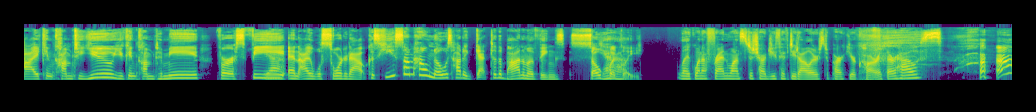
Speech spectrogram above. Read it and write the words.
I can come to you. You can come to me for a fee Yeah. and I will sort it out. Cause he somehow knows how to get to the bottom of things so Yeah. quickly. Like when a friend wants to charge you $50 to park your car at their house.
